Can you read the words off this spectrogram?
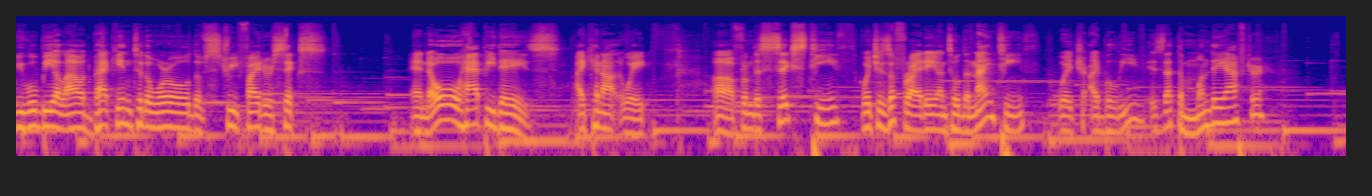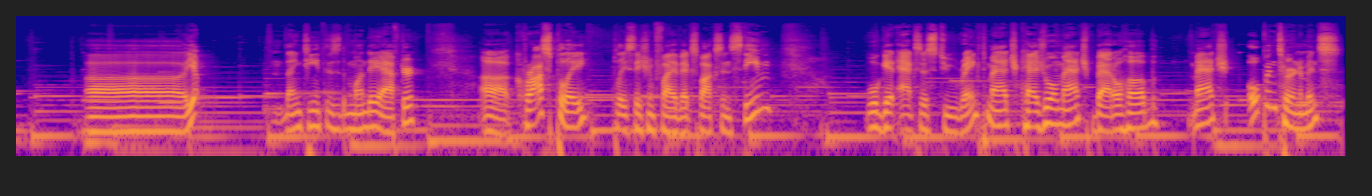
we will be allowed back into the world of Street Fighter 6. And oh, happy days. I cannot wait uh, from the 16th, which is a Friday, until the 19th, which I believe is that the Monday after. Uh, yep, 19th is the Monday after. Uh, crossplay, PlayStation 5, Xbox, and Steam. We'll get access to ranked match, casual match, battle hub match, open tournaments,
